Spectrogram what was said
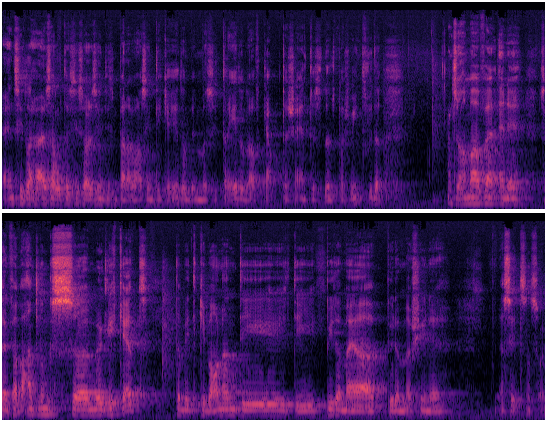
Einsiedlerhäusern, das ist alles in diesem Paravans integriert und wenn man sich dreht und aufklappt, erscheint es, dann verschwindet es wieder. Und so haben wir eine, so eine Verwandlungsmöglichkeit damit gewonnen, die die Biedermeier Büdermaschine ersetzen soll.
